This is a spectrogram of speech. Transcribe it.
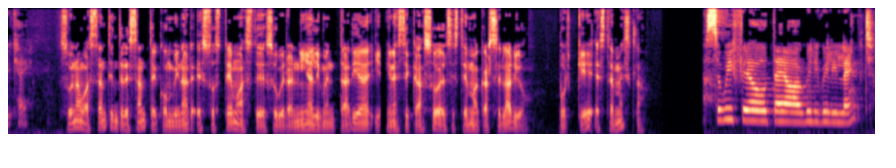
UK. Suena bastante interesante combinar estos temas de soberanía alimentaria y, en este caso, el sistema carcelario. ¿Por qué esta mezcla? So we feel they are really, really linked.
